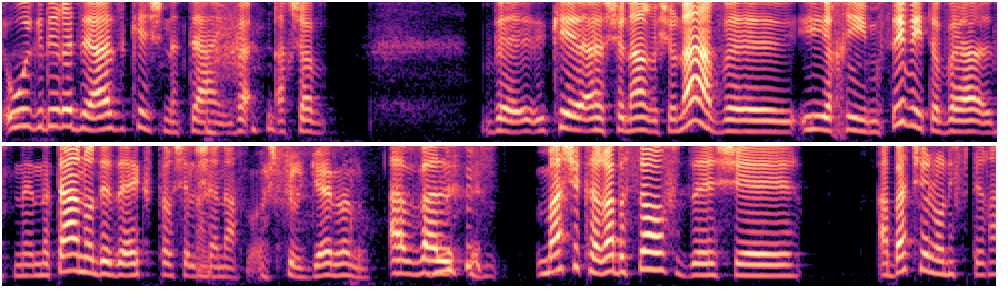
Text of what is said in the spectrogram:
הוא הגדיר את זה אז כשנתיים. ועכשיו, וכשנה הראשונה, והיא הכי מסיבית, אבל נתן עוד איזה אקסטרה של שנה. ממש פרגן לנו. אבל מה שקרה בסוף זה שהבת שלו נפטרה.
